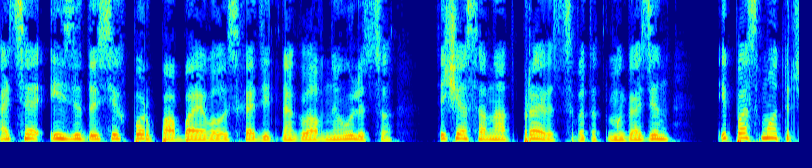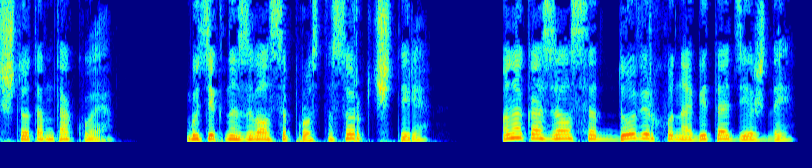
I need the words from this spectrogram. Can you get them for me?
Хотя Изи до сих пор побаивалась ходить на главную улицу, Сейчас она отправится в этот магазин и посмотрит, что там такое. Бутик назывался просто «44». Он оказался доверху набит одеждой.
